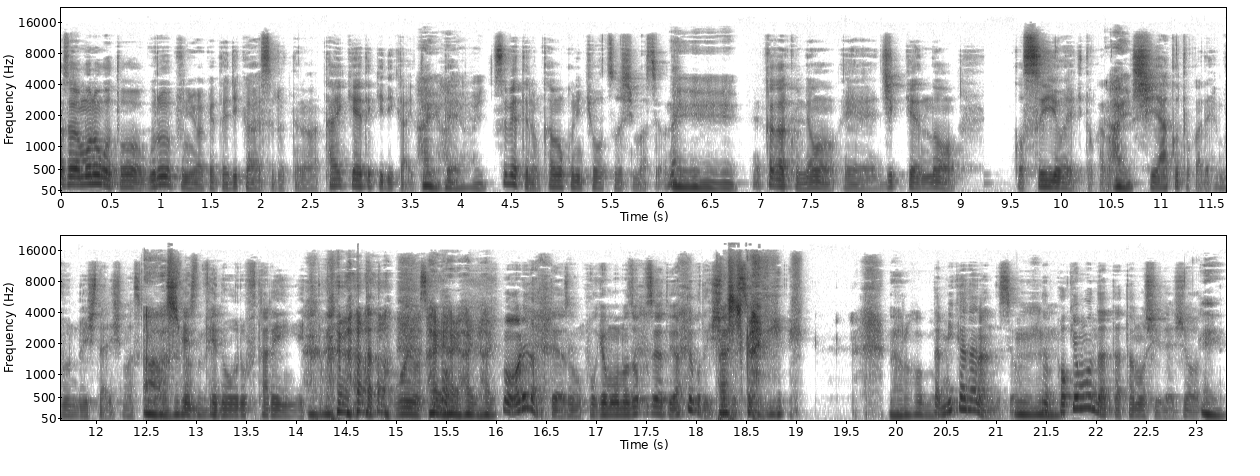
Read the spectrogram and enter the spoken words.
それは物事をグループに分けて理解するっていうのは体系的理解といって、はいはい。すべての科目に共通しますよえね。え科学の、えー実験のこう水溶液とかのはい試薬とかで分類したりしますけど、ああしますねフェノールフタレイン液とかあったと思いますはいけど、はいはいはい。もうあれだってそのポケモンの属性とやってること一緒ですよ。確かに。なるほど。味方なんですよ、うんうんポケモンだったら楽しいでしょう。え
